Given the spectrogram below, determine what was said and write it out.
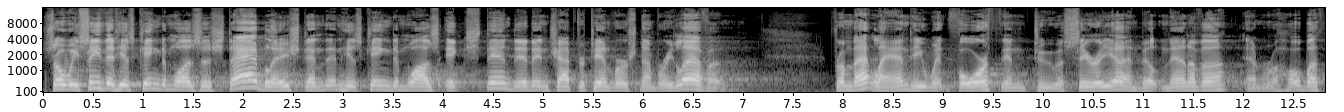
So we see that his kingdom was established and then his kingdom was extended in chapter 10, verse number 11. From that land, he went forth into Assyria and built Nineveh and Rehoboth,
